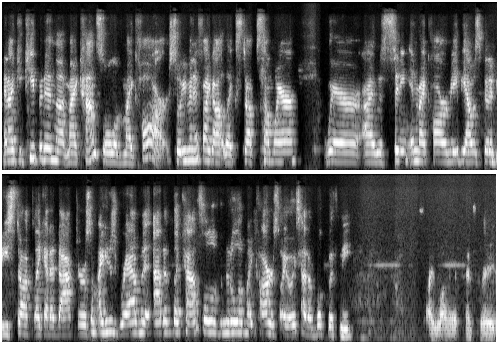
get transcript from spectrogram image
and I could keep it in the my console of my car. So even if I got like stuck somewhere where I was sitting in my car, maybe I was going to be stuck like at a doctor or something, I could just grab it out of the console of the middle of my car. So I always had a book with me. I love it. That's great.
